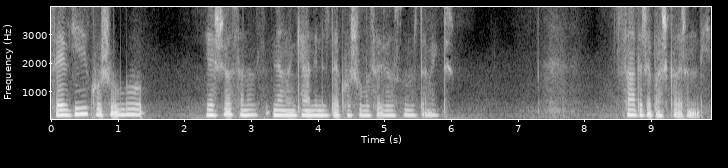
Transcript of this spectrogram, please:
Sevgiyi koşullu yaşıyorsanız inanın kendinizde koşullu seviyorsunuz demektir. Sadece başkalarını değil.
